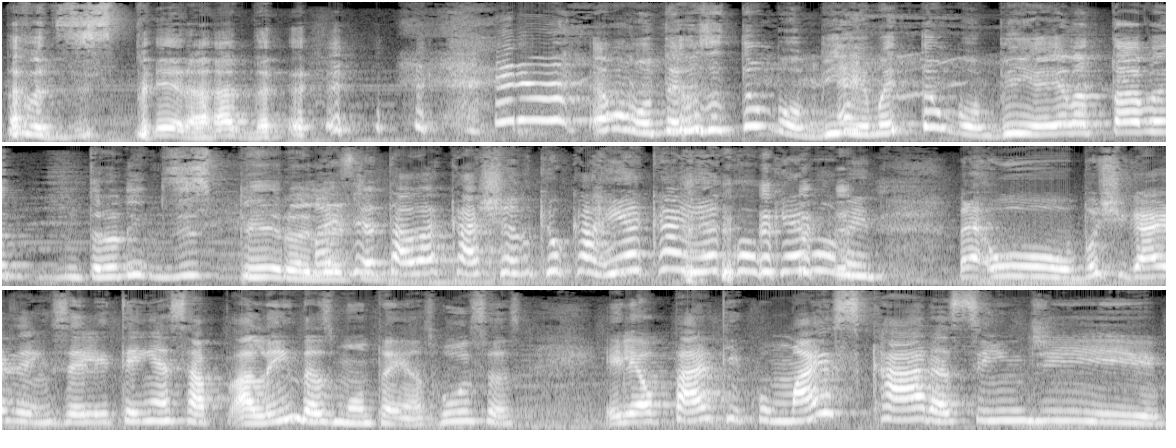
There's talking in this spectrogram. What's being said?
tava desesperada. É uma montanha russa tão bobinha, mas tão bobinha, e ela tava entrando em desespero ali. Mas eu tava achando que o carrinho ia cair a qualquer momento. O Busch Gardens, ele tem essa. Além das montanhas russas, ele é o parque com mais cara, assim, de.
